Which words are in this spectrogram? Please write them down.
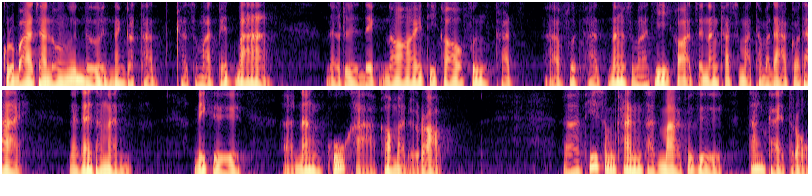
ครูบาอาจารย์องค์อื่นๆท่านก็ถัดขัดสมาธิเพชรบ้าง หรือเด็กน้อยที่เขาฝึกขัด ฝึกหัดนั่งสมาธิก็อาจจะนั่งขัดสมาธิธรรมดาก็ได้นะได้ทั้งนั้น นี่คือนั่งคู่ขาเข้ามาโดยรอบที่สำคัญถัดมาก็คือตั้งกายตรง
